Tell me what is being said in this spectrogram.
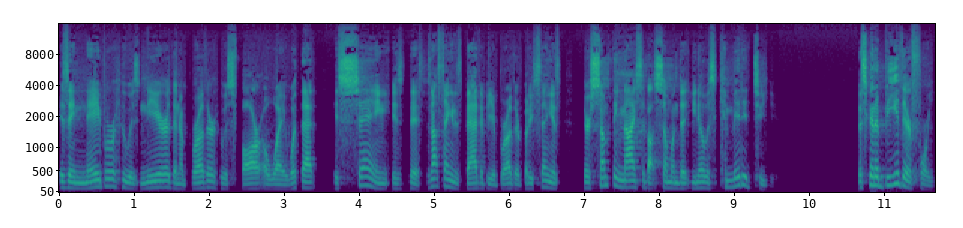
is a neighbor who is near than a brother who is far away. What that is saying is this. He's not saying it's bad to be a brother, but he's saying is there's something nice about someone that you know is committed to you. That's going to be there for you.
